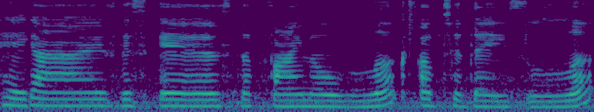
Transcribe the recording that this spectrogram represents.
Hey guys, this is the final look of today's look.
